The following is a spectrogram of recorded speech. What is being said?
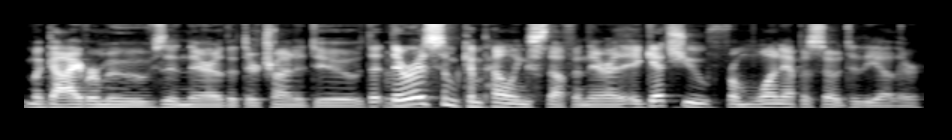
MacGyver moves in there that they're trying to do. That there is some compelling stuff in there. It gets you from one episode to the other.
